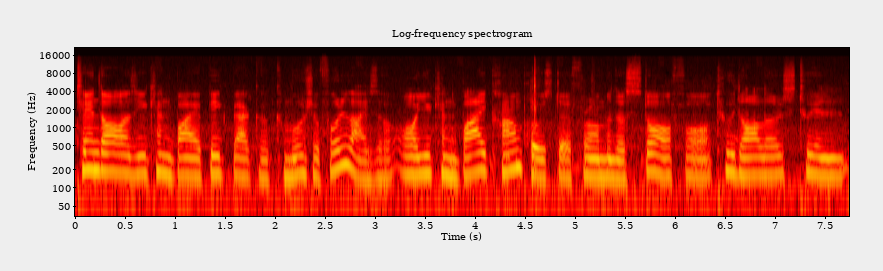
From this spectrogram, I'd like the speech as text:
ten dollars you can buy a big bag of commercial fertilizer, or you can buy compost from the store for two dollars, two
